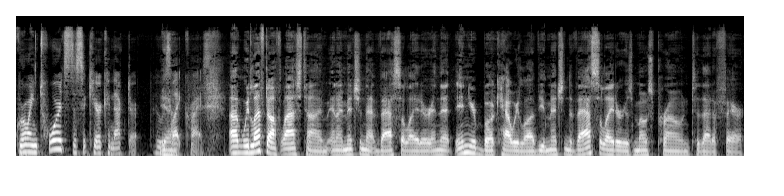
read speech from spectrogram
growing towards the secure connector who is like Christ. Um, we left off last time, and I mentioned that vacillator, and that in your book, How We Love, you mentioned the vacillator is most prone to that affair.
